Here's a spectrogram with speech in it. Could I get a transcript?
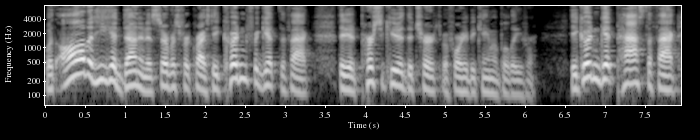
With all that he had done in his service for Christ, he couldn't forget the fact that he had persecuted the church before he became a believer. He couldn't get past the fact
